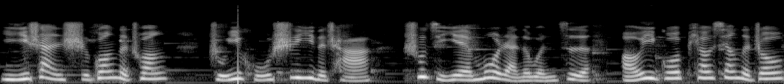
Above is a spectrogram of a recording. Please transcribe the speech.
以一扇时光的窗，煮一壶诗意的茶，书几页墨染的文字，熬一锅飘香的粥，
